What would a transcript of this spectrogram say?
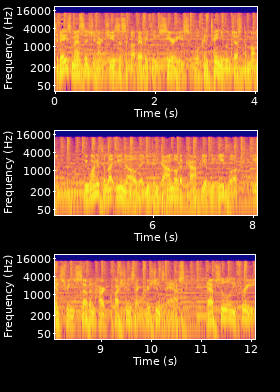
Today's message in our Jesus Above Everything series will continue in just a moment. We wanted to let you know that you can download a copy of the ebook Answering Seven Hard Questions That Christians Ask absolutely free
